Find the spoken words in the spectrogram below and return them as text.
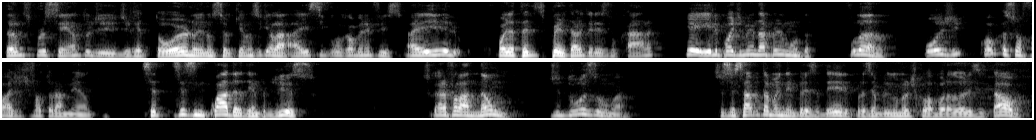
tantos por cento de, de retorno e não sei o que, não sei o que lá. Aí sim colocar o benefício. Aí ele pode até despertar o interesse do cara, e aí ele pode emendar a pergunta. Fulano, hoje, qual é a sua faixa de faturamento? Você, você se enquadra dentro disso? Se o cara falar não, de duas, uma. Se você sabe o tamanho da empresa dele, por exemplo, o número de colaboradores e tal,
